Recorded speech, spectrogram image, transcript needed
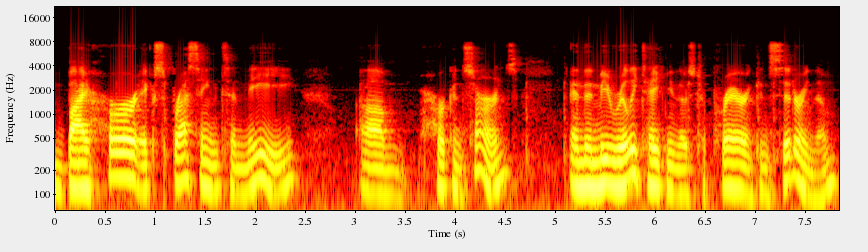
by her expressing to me um, her concerns and then me really taking those to prayer and considering them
